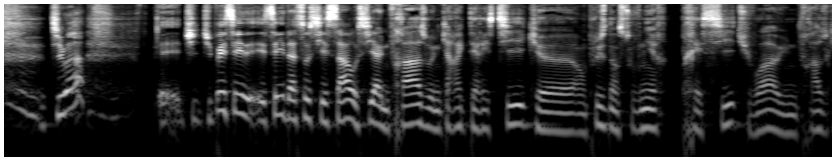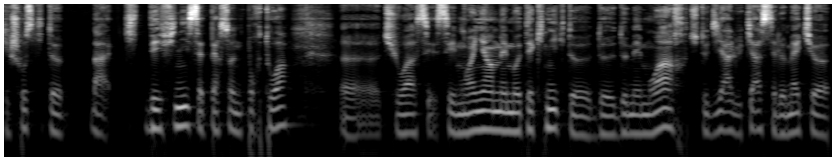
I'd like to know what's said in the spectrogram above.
tu vois? Tu, peux essayer, essayer d'associer ça aussi à une phrase ou une caractéristique, euh, en plus d'un souvenir précis, tu vois, une phrase ou quelque chose qui te bah, qui définit cette personne pour toi. Euh, tu vois, ces moyens mémotechniques de, de, de, mémoire. Tu te dis, ah, Lucas, c'est le mec. Euh,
